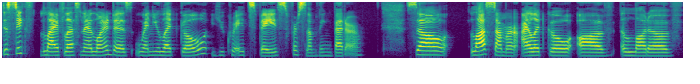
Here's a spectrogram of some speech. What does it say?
The sixth life lesson i learned is when you let go you create space for something better. So last summer i let go of a lot of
